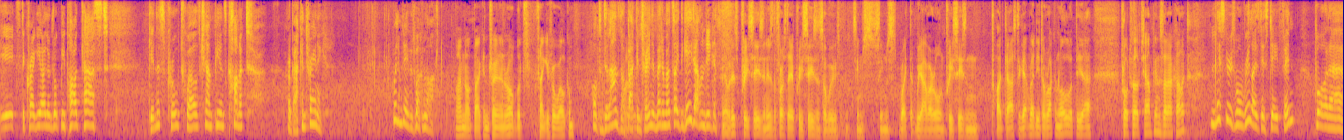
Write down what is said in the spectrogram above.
It's the Craggy Island Rugby Podcast. Guinness Pro 12 champions Connacht are back in training. William Davis, welcome along. I'm not back in training, Rob, but thank you for welcome. Ultan Dillane's not back in training. Met him outside the gate, Alan Deacon. Yeah, it is pre-season. It is the first day of pre-season, so we, it seems seems right that we have our own pre-season podcast to get ready to rock and roll with the uh, Pro 12 champions that are Connacht. Listeners won't realise this, Dave Finn, but uh,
